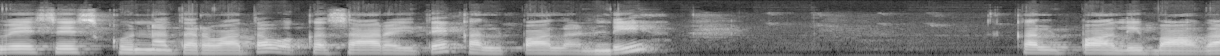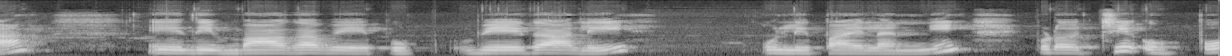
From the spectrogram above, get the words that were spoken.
వేసేసుకున్న తర్వాత ఒక్కసారి అయితే కలపాలండి. కలపాలి బాగా. ఇది బాగా వేపు వేగాలి. ఉల్లిపాయలన్నీ ఇప్పుడు వచ్చి ఉప్పు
